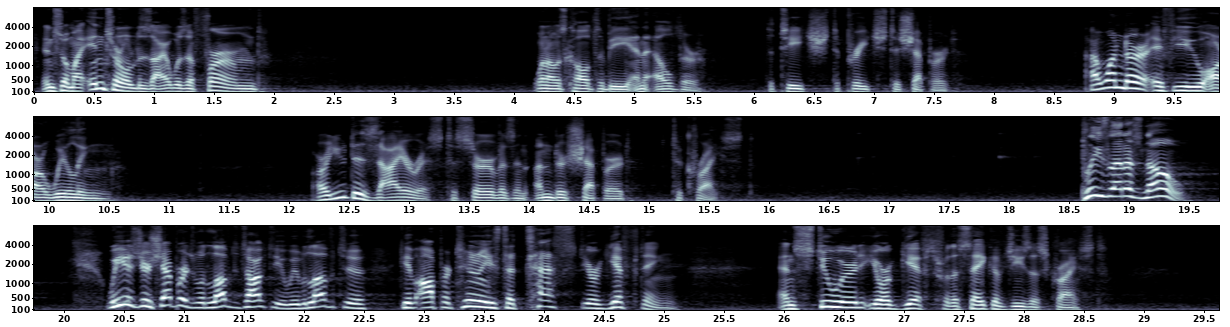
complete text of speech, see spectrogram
And so my internal desire was affirmed when I was called to be an elder, to teach, to preach, to shepherd. I wonder if you are willing, are you desirous to serve as an under shepherd to Christ? Please let us know. We, as your shepherds, would love to talk to you. We would love to give opportunities to test your gifting and steward your gifts for the sake of Jesus Christ.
